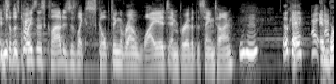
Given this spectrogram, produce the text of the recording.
and you- so it this kin- poisonous cloud is just like sculpting around Wyatt and Briv at the same time. mhm. Okay. A- And Br-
